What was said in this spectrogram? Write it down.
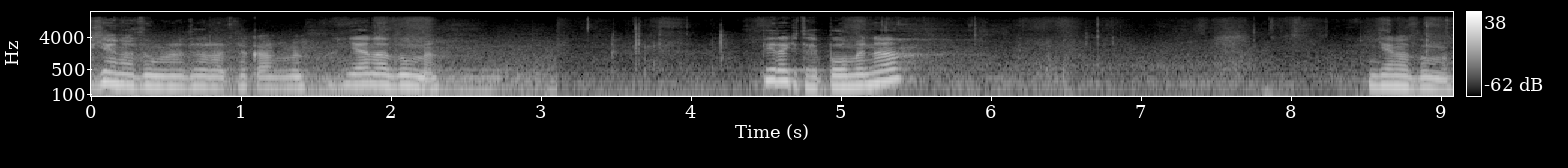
για να δούμε τώρα τι θα κάνουμε. Για να δούμε. Πήρα και τα επόμενα. Για να δούμε.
